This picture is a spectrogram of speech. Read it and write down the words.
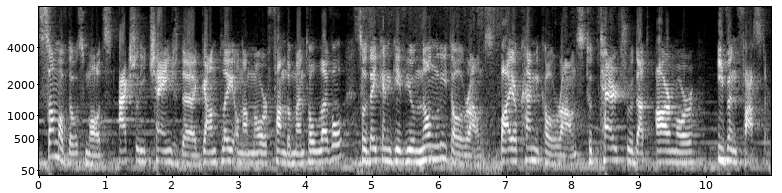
Some of those mods actually change the gunplay on a more fundamental level so they can give you non-lethal rounds, biochemical rounds to tear through that armor even faster.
